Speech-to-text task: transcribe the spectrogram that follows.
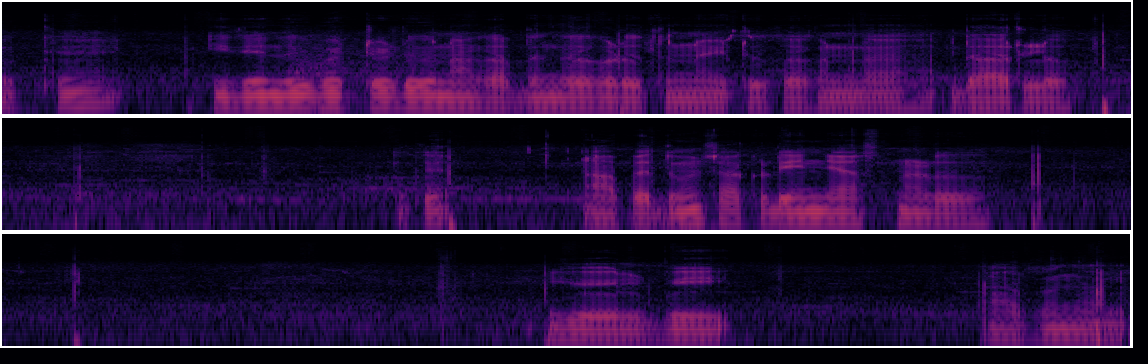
ఓకే. ఇది ఎందుకు పెట్టాడు? నాకు అర్థం కాగడుగుతున్నా ఇటు కాకుండా దారిలో. ఓకే. ఆ పెద్ద మనిషి అక్కడ ఏం చేస్తున్నాడు? యూ విల్ బి అర్థం కాలే.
